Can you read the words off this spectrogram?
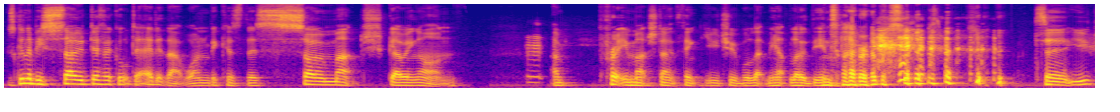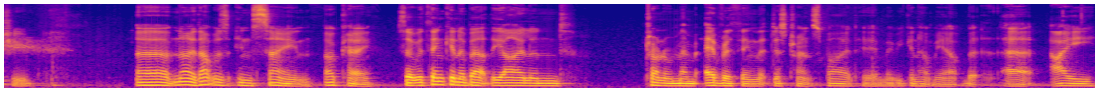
It's going to be so difficult to edit that one because there's so much going on. I pretty much don't think YouTube will let me upload the entire episode to YouTube. Uh, no, that was insane. Okay, so we're thinking about the island. Trying to remember everything that just transpired here. Maybe you can help me out. But uh, I,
